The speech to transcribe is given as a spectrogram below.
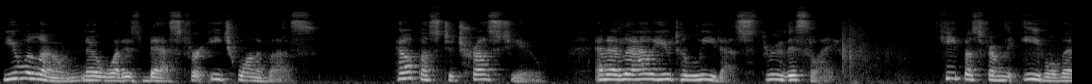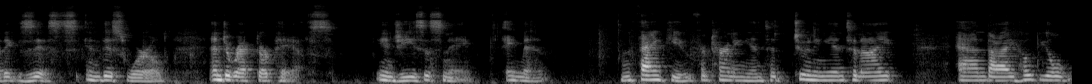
You alone know what is best for each one of us. Help us to trust you and allow you to lead us through this life. Keep us from the evil that exists in this world and direct our paths. In Jesus' name, amen. And thank you for turning into tuning in tonight. And I hope you'll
